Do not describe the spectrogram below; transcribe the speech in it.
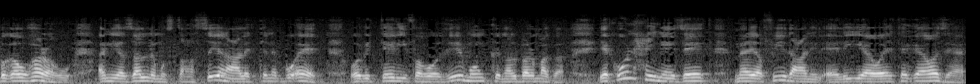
بجوهره أن يظل مستعصيا على التنبؤات وبالتالي فهو غير ممكن البرمجة. يكون حين ذاك ما يفيض عن الآلية ويتجاوزها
